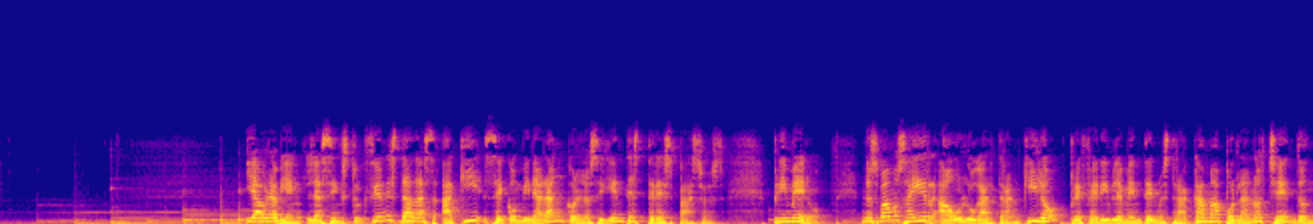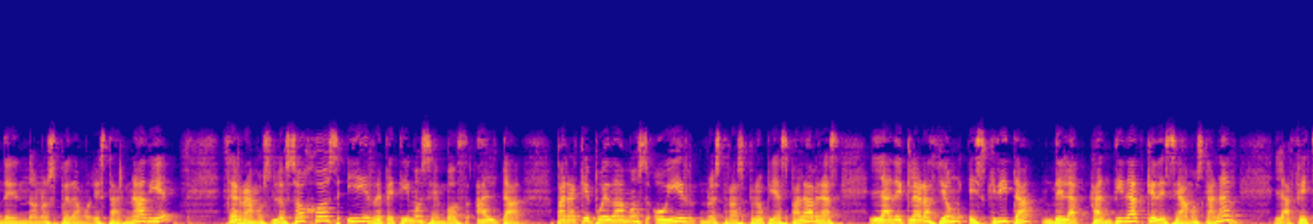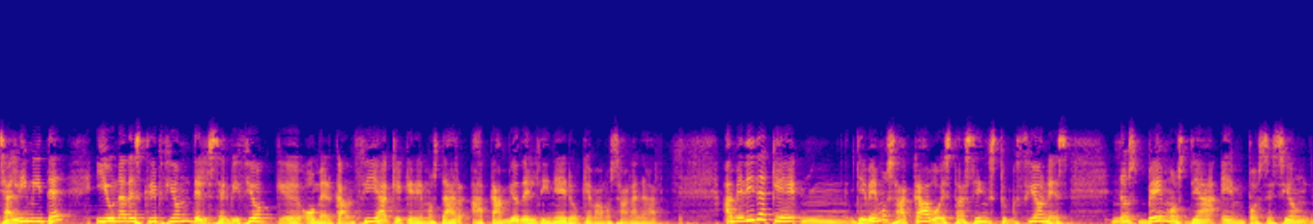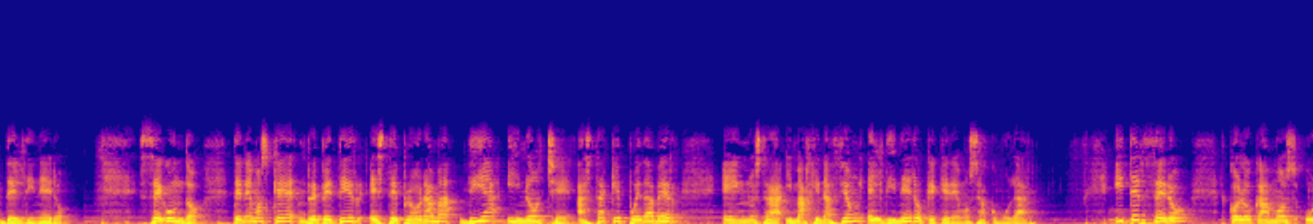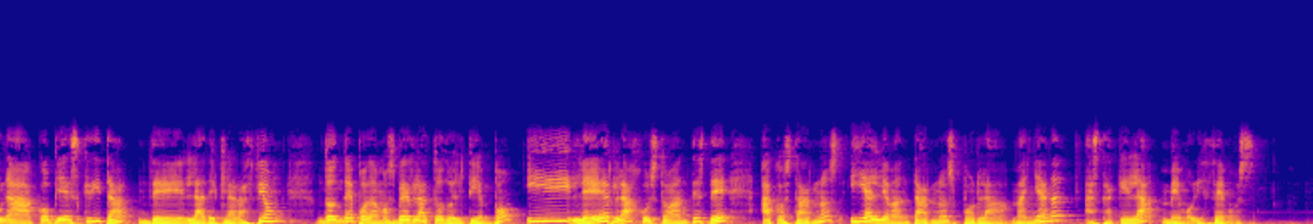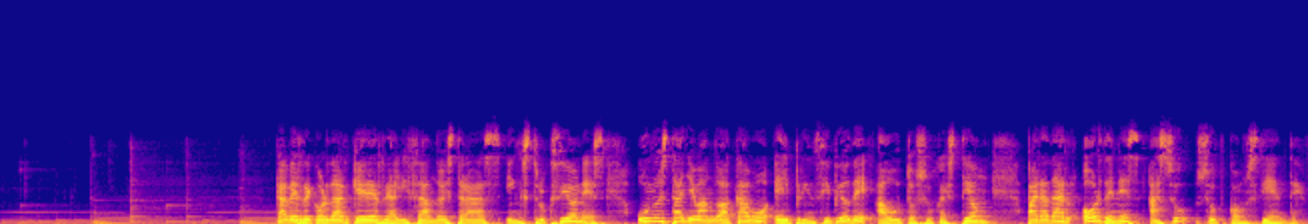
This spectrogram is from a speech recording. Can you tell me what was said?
Y ahora bien, las instrucciones dadas aquí se combinarán con los siguientes tres pasos. Primero, nos vamos a ir a un lugar tranquilo, preferiblemente nuestra cama por la noche, donde no nos pueda molestar nadie. Cerramos los ojos y repetimos en voz alta para que podamos oír nuestras propias palabras, la declaración escrita de la cantidad que deseamos ganar, la fecha límite y una descripción del servicio o mercancía que queremos dar a cambio del dinero que vamos a ganar. A medida que mm, llevemos a cabo estas instrucciones, nos vemos ya en posesión del dinero. Segundo, tenemos que repetir este programa día y noche hasta que pueda ver en nuestra imaginación el dinero que queremos acumular. Y tercero, colocamos una copia escrita de la declaración donde podamos verla todo el tiempo y leerla justo antes de acostarnos y al levantarnos por la mañana hasta que la memoricemos. Cabe recordar que realizando estas instrucciones uno está llevando a cabo el principio de autosugestión para dar órdenes a su subconsciente.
